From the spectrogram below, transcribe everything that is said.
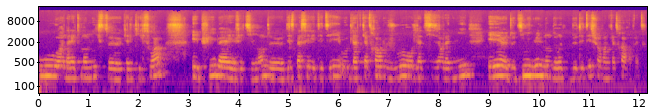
ou un allaitement mixte, quel qu'il soit. Et puis, bah, effectivement, d'espacer les tétés au-delà de 4 heures le jour, au-delà de 6 heures la nuit, et de diminuer le nombre de, de tétés sur 24 heures, en fait.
